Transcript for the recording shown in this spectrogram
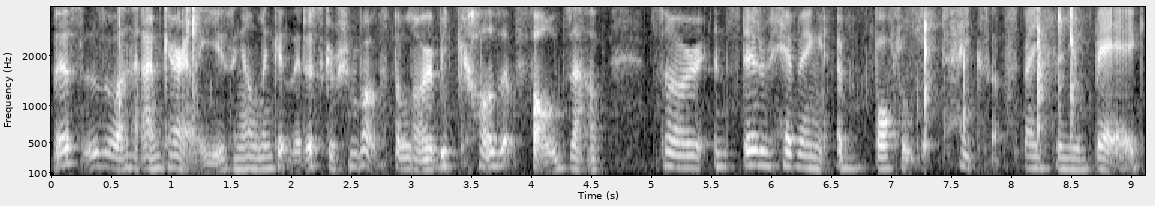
This is the one that I'm currently using. I'll link it in the description box below because it folds up. So instead of having a bottle that takes up space in your bag,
